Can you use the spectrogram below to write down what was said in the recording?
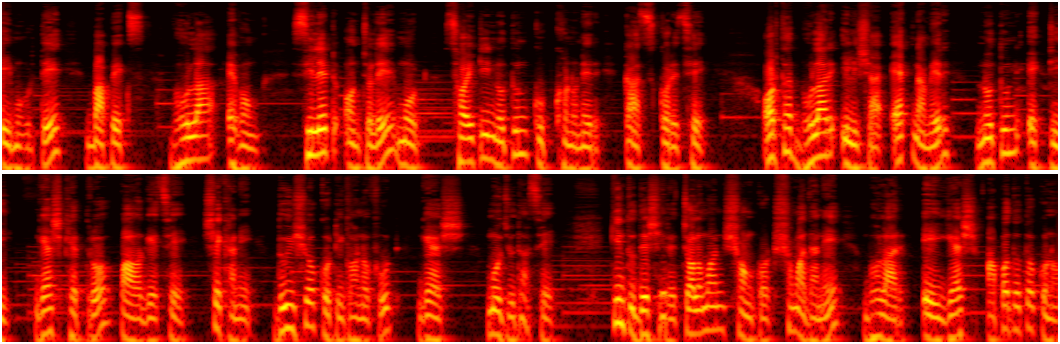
এই মুহূর্তে বাপেক্স, ভোলা এবং সিলেট অঞ্চলে মোট ছয়টি নতুন কূপ খননের কাজ করেছে। অর্থাৎ ভোলার ইলিশা এক নামের নতুন একটি গ্যাস ক্ষেত্র পাওয়া গেছে। সেখানে দুইশো কোটি ঘনফুট গ্যাস মজুদ আছে। কিন্তু দেশের চলমান সংকট সমাধানে ভোলার এই গ্যাস আপাতত কোনো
